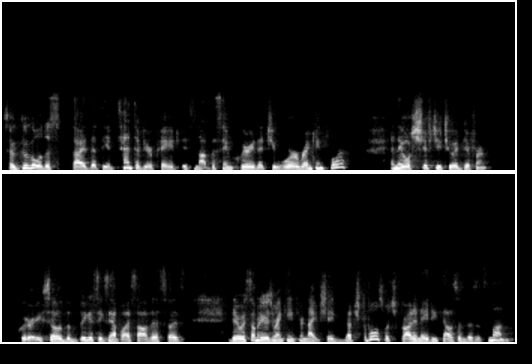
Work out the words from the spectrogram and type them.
So Google will decide that the intent of your page is not the same query that you were ranking for, and they will shift you to a different query. So the biggest example I saw this was there was somebody who was ranking for nightshade vegetables, which brought in 80,000 visits a month.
